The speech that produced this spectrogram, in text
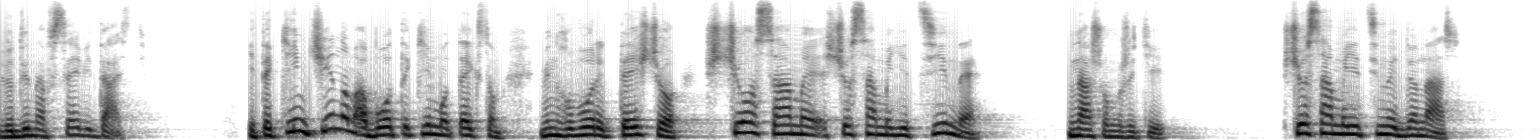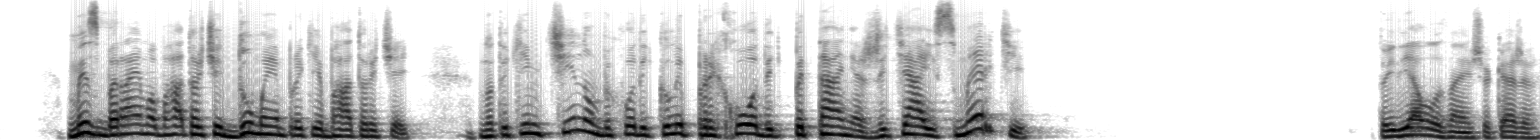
людина все віддасть. І таким чином, або таким от текстом, він говорить те, що, що, саме, що саме є цінне в нашому житті, що саме є цінне для нас. Ми збираємо багато речей, думаємо про яких багато речей. Но таким чином виходить, коли приходить питання життя і смерті, то і диявол знає, що каже,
